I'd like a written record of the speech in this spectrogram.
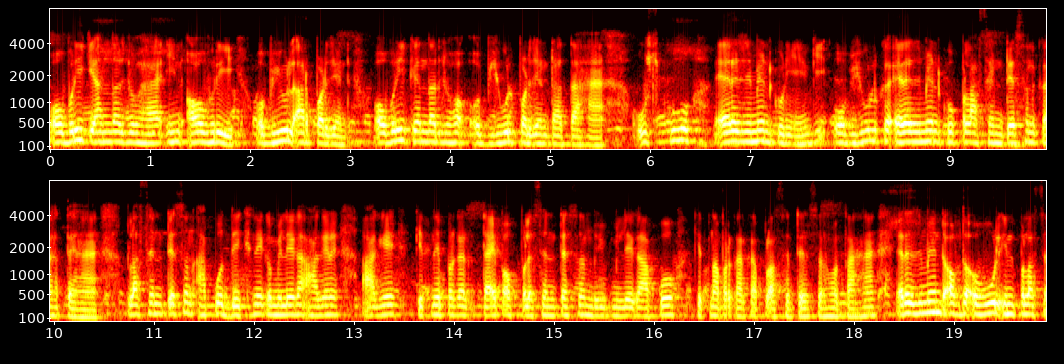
Ovary के अंदर जो है, in ovary ovule are present. Ovary के अंदर जो है, ओव्यूल प्रजेंट रहता है। उसको अरेंजमेंट को नहीं कि ओव्यूल का अरेंजमेंट को प्लासेंटेशन कहते हैं। प्लासेंटेशन आपको देखने को मिलेगा। आगे आगे कितने प्रकार टाइप ऑफ़ प्लेसेंटेशन भी मिलेगा आपको, कितना प्रकार का प्लेसेंटेशन होता है। Arrangement of the ovule in plus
